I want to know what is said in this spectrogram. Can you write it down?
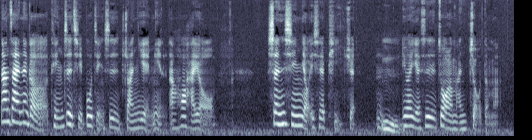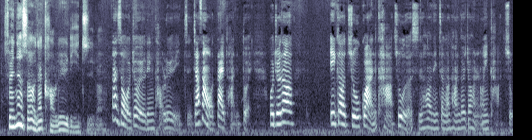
那在那个停滞期，不仅是专业面，然后还有身心有一些疲倦，嗯，因为也是做了蛮久的嘛。所以那时候有在考虑离职了。那时候我就有点考虑离职，加上我带团队，我觉得一个主管卡住的时候，你整个团队就很容易卡住。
